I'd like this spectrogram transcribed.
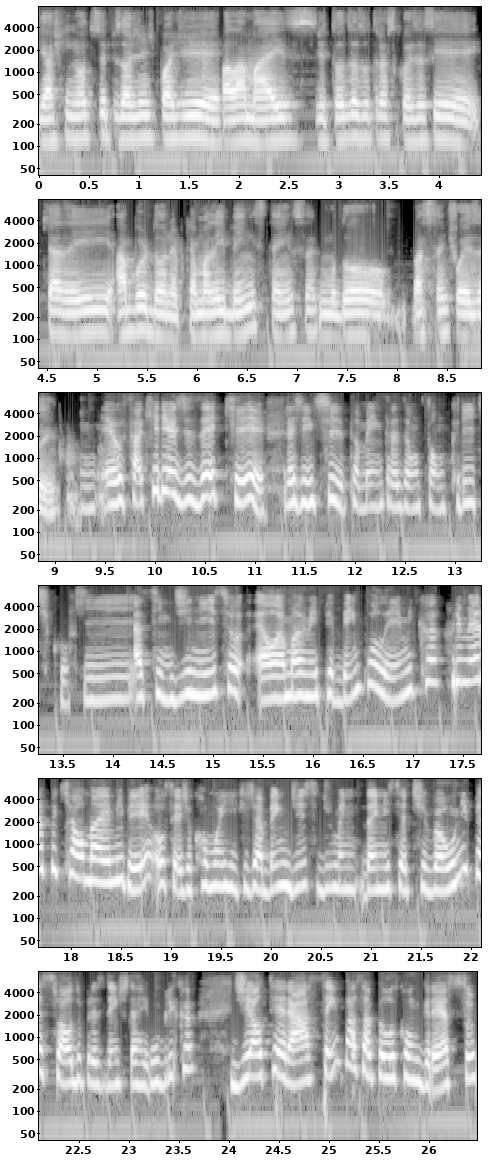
E acho que em outros episódios a gente pode falar mais de todas as outras coisas que, que a lei abordou, né? Porque é uma lei bem extensa, mudou bastante coisa aí. Eu só queria dizer que, pra gente também trazer um tom crítico, que, assim, de início, ela é uma MP bem polêmica. Primeiro porque é uma MP, ou seja, como o Henrique já bem disse, uma, da iniciativa unipessoal do presidente da República, de alterar, sem passar pelo Congresso,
